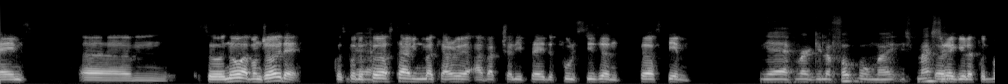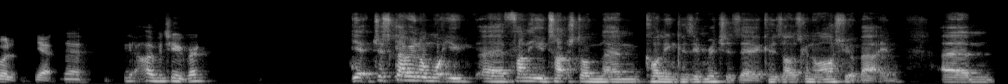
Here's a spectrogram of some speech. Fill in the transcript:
games. Um, so no, I've enjoyed it because for Yeah. the first time in my career, I've actually played the full season, first team, Yeah, regular football, mate. It's massive. so regular football. Yeah. Yeah, Over to you, Greg. Yeah, just going on what you, uh, funny you touched on um, Colin Kazim Richards there, because I was going to ask you about him. Um,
